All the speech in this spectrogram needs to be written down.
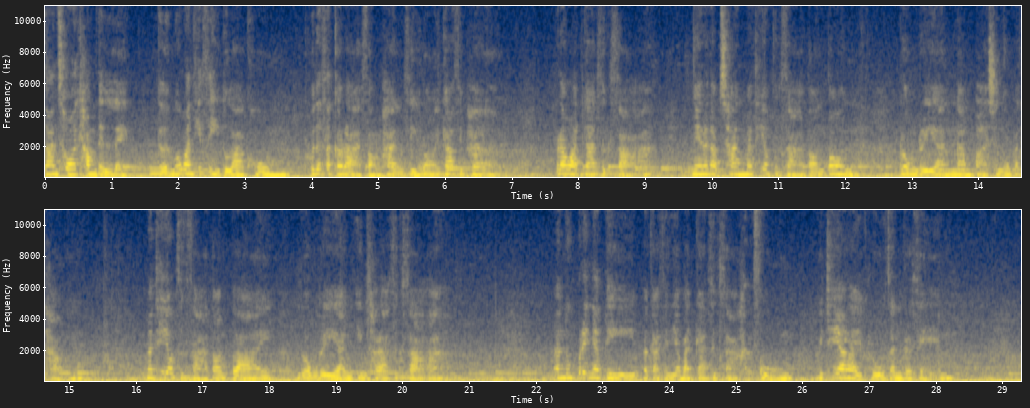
จารโชติคำเด่นเหล็ก เกิดเมื่อวันที่ 4 ตุลาคม พุทธศักราช 2495 ประวัติการศึกษา ในระดับชั้นมัธยมศึกษาตอนต้น โรงเรียนน้ำป่าชนูปถัมภ์มัธยมศึกษาตอนปลาย โรงเรียนอินทรศึกษา อนุปริญญาตรีประกาศนียบัตรการศึกษาขั้นสูง วิทยาลัยครูจันทร์เกษม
